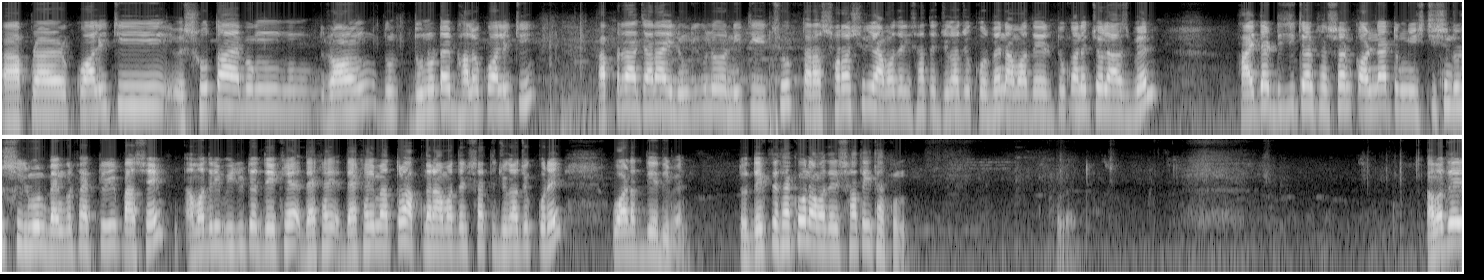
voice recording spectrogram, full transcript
আপনার কোয়ালিটি সুতা এবং রং দুটোটাই ভালো কোয়ালিটি আপনারা যারা এই লুঙ্গিগুলো নিতে ইচ্ছুক, তারা সরাসরি আমাদের সাথে যোগাযোগ করবেন। আমাদের দোকানে চলে আসবেন। Haider digital fashion corner Tongi station road শিলমুন বেঙ্গল ফ্যাক্টরির পাশে। আমাদের এই ভিডিওটা দেখে দেখাই দেখাই মাত্র। আপনারা আমাদের সাথে যোগাযোগ করে অর্ডার দিয়ে দিবেন। তো দেখতে থাকুন, আমাদের সাথেই থাকুন। আমাদের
